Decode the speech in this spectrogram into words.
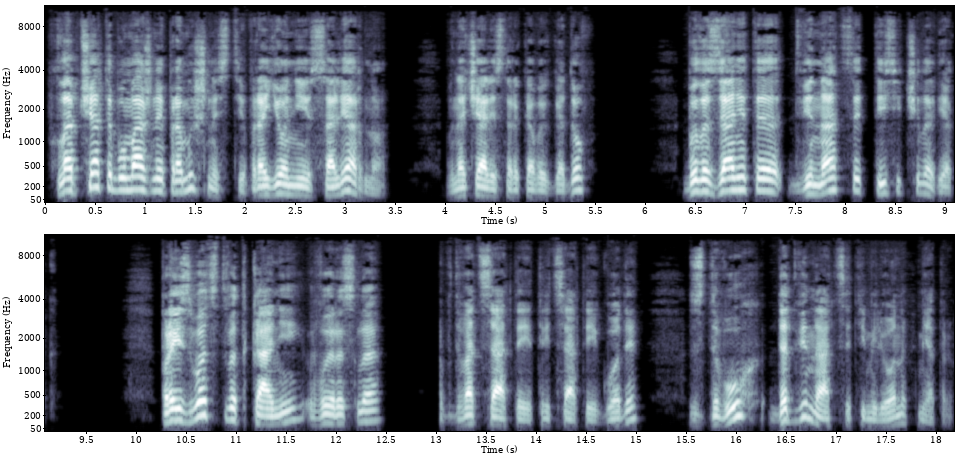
В хлопчатобумажной промышленности в районе Салерно в начале 40-х годов было занято 12 тысяч человек. Производство тканей выросло в 20-30-е годы с 2 до 12 миллионов метров.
